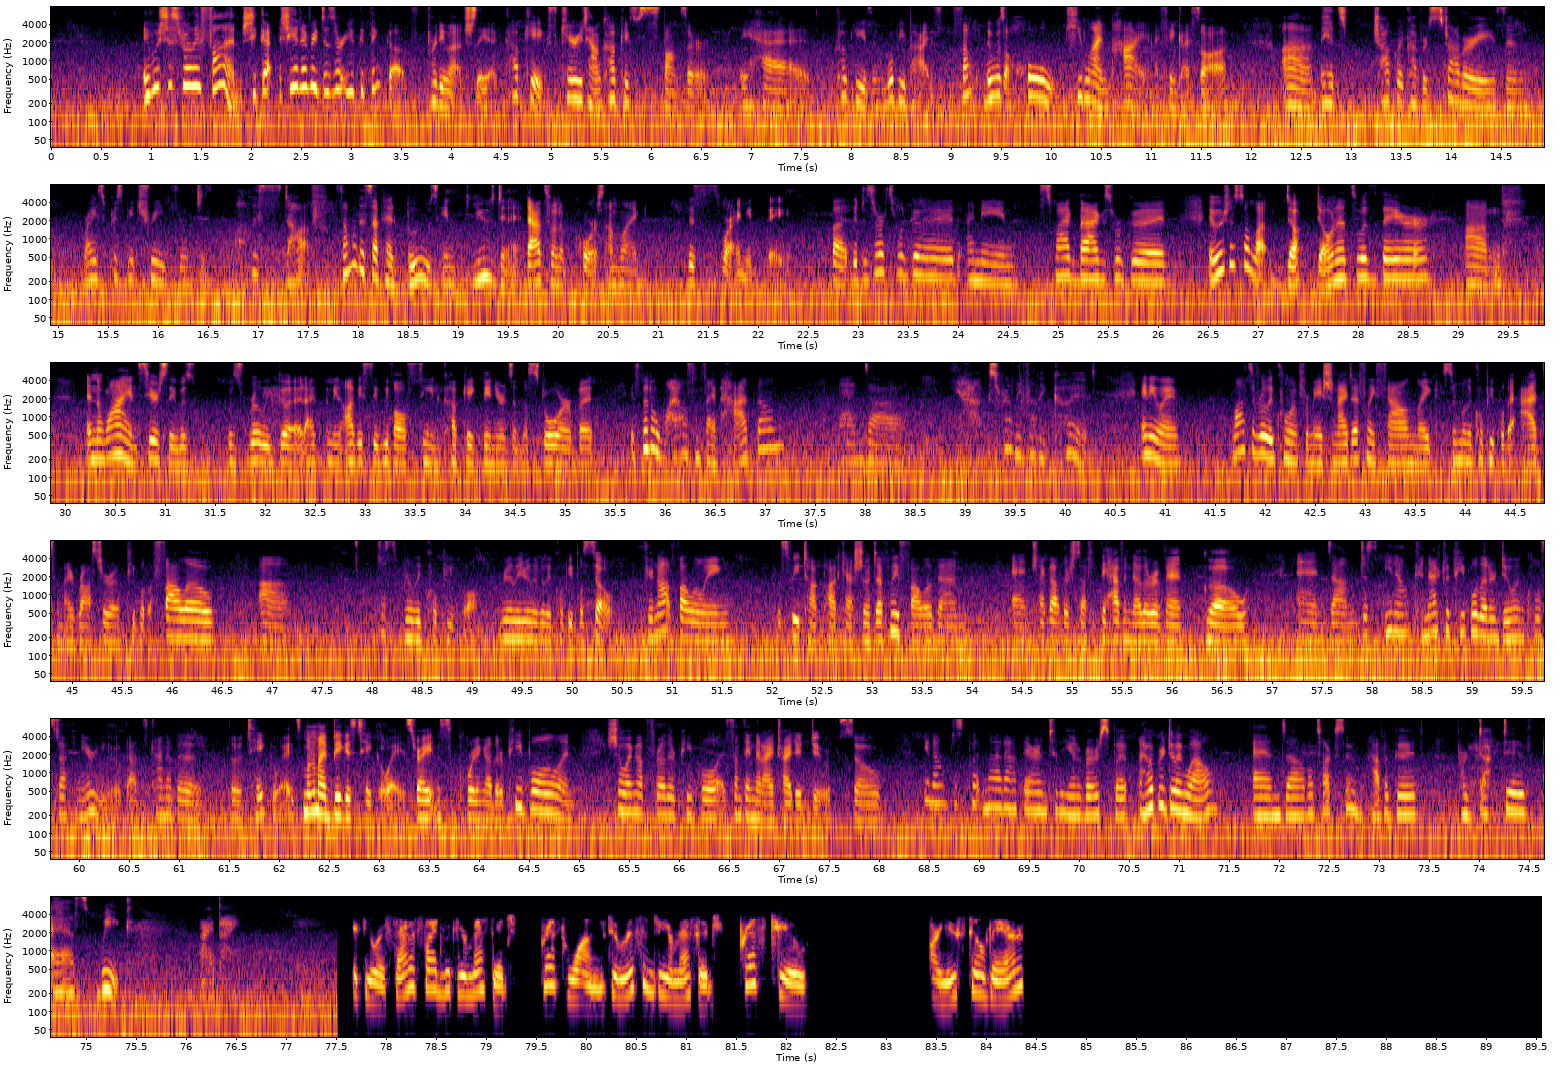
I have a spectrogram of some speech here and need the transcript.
it was just really fun. She got she had every dessert you could think of, pretty much. They had cupcakes. Carytown Cupcakes was a sponsor. They had cookies and whoopie pies. Some there was a whole key lime pie I think I saw. Um, they had chocolate covered strawberries and Rice Krispie treats and just all this stuff. Some of the stuff had booze infused in it. That's when, of course, I'm like, this is where I need to be. But the desserts were good. I mean, swag bags were good. It was just a lot. Duck Donuts was there, um, and the wine seriously was was really good. I, I mean, obviously we've all seen Cupcake Vineyards in the store, but it's been a while since I've had them, and uh, yeah, it was really really good. Anyway, lots of really cool information. I definitely found like some really cool people to add to my roster of people to follow. Um, just really cool people. Really, really, really cool people. So if you're not following the Sweet Talk podcast show, definitely follow them and check out their stuff. If they have another event, go and um, just you know connect with people that are doing cool stuff near you. That's kind of the the takeaway. It's one of my biggest takeaways, right? And supporting other people and showing up for other people is something that I try to do. So, you know, just putting that out there into the universe. But I hope you're doing well, and uh, we'll talk soon. Have a good, productive ass week. All right, bye. If you are satisfied with your message, press 1 to listen to your message. Press 2. Are you still there?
